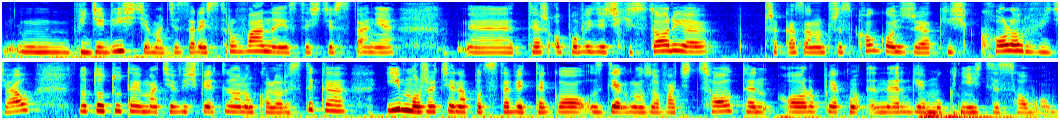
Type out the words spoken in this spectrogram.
mm, widzieliście, macie zarejestrowane, jesteście w stanie e, też opowiedzieć historię przekazaną przez kogoś, że jakiś kolor widział, no to tutaj macie wyświetloną kolorystykę i możecie na podstawie tego zdiagnozować, co ten orb, jaką energię mógł nieść ze sobą.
